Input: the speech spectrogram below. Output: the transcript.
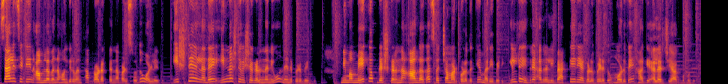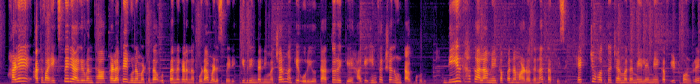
ಸ್ಯಾಲಿಸಿಟಿನ್ ಆಮ್ಲವನ್ನ ಹೊಂದಿರುವಂತಹ ಪ್ರಾಡಕ್ಟ್ ಅನ್ನ ಬಳಸೋದು ಒಳ್ಳೆಯದು ಇಷ್ಟೇ ಅಲ್ಲದೆ ಇನ್ನಷ್ಟು ವಿಷಯಗಳನ್ನ ನೀವು ನೆನಪಿಡಬೇಕು. ನಿಮ್ಮ ಮೇಕಪ್ ಬ್ರಷ್ ಗಳನ್ನ ಆಗಾಗ ಸ್ವಚ್ಛ ಮಾಡ್ಕೊಳ್ಳೋದಕ್ಕೆ ಮರಿಬೇಡಿ. ಇಲ್ಲದೆ ಇದ್ರೆ ಅದರಲ್ಲಿ ಬ್ಯಾಕ್ಟೀರಿಯಾಗಳು ಬೆಳೆದು ಮೊಡವೆ ಹಾಗೆ ಅಲರ್ಜಿ ಆಗಬಹುದು. ಹಳೆ ಅಥವಾ ಎಕ್ಸ್ಪೈರಿ ಆಗಿರುವಂತಹ ಕಳಪೆ ಗುಣಮಟ್ಟದ ಉತ್ಪನ್ನಗಳನ್ನ ಕೂಡ ಬಳಸಬೇಡಿ. ಇದರಿಂದ ನಿಮ್ಮ ಚರ್ಮಕ್ಕೆ ಉರಿಯೂತ, ತುರಿಕೆ ಹಾಗೆ ಇನ್ಫೆಕ್ಷನ್ ಉಂಟಾಗಬಹುದು. ದೀರ್ಘಕಾಲ ಮೇಕಪ್ ಅನ್ನ ಮಾಡೋದನ್ನ ತಪ್ಪಿಸಿ. ಹೆಚ್ಚು ಹೊತ್ತು ಚರ್ಮದ ಮೇಲೆ ಮೇಕಪ್ ಇಟ್ಕೊಂಡ್ರೆ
